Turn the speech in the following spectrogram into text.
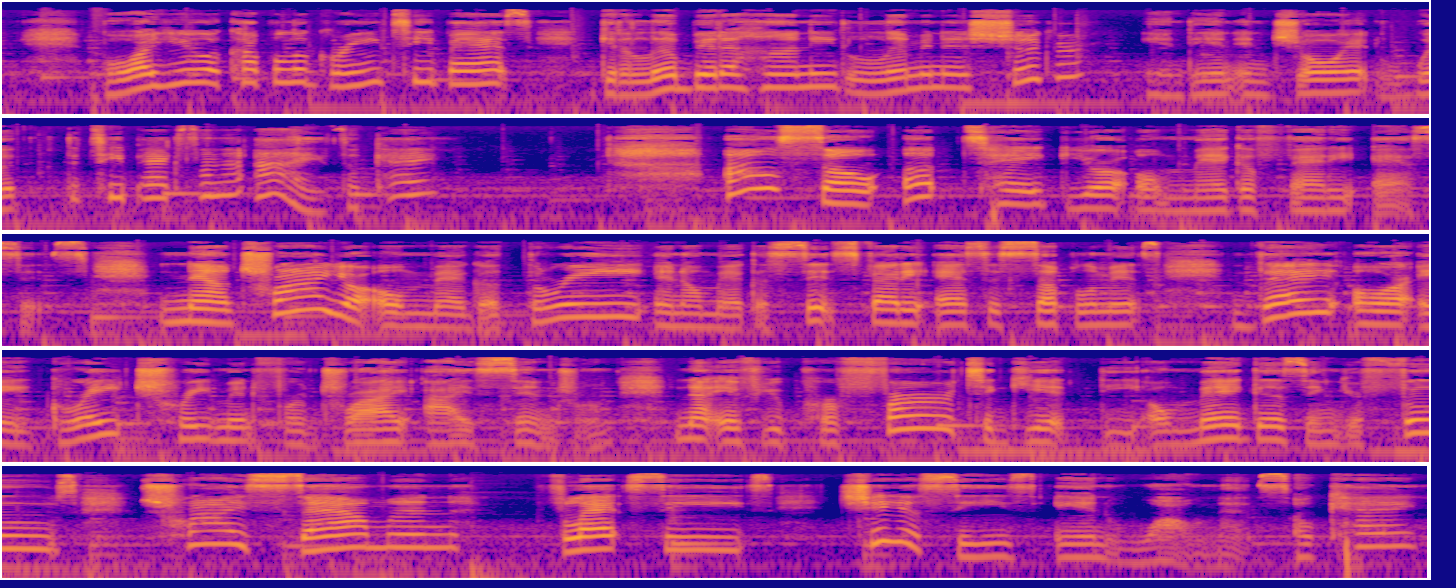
Boil you a couple of green tea bags, get a little bit of honey, lemon, and sugar, and then enjoy it with the tea bags on the eyes, okay? Also, uptake your omega fatty acids. Now, try your omega 3 and omega 6 fatty acid supplements. They are a great treatment for dry eye syndrome. Now, if you prefer to get the omegas in your foods, try salmon, flax seeds, chia seeds, and walnuts. Okay?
